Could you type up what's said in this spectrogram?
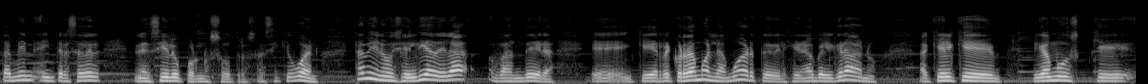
también a interceder en el cielo por nosotros. Así que bueno, también hoy el Día de la Bandera, eh, que recordamos la muerte del general Belgrano, aquel que, digamos, que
